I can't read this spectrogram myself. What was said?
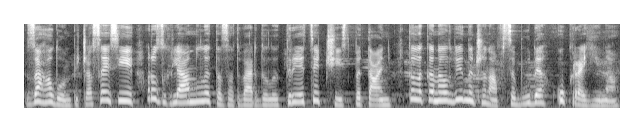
Загалом під час сесії розглянули та затвердили 36 питань. Телеканал Вінничина все буде Україна.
